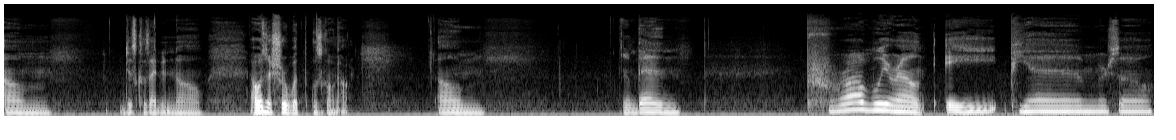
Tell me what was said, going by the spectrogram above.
um just cuz I didn't know I wasn't sure what was going on um and then probably around 8 p.m. or so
